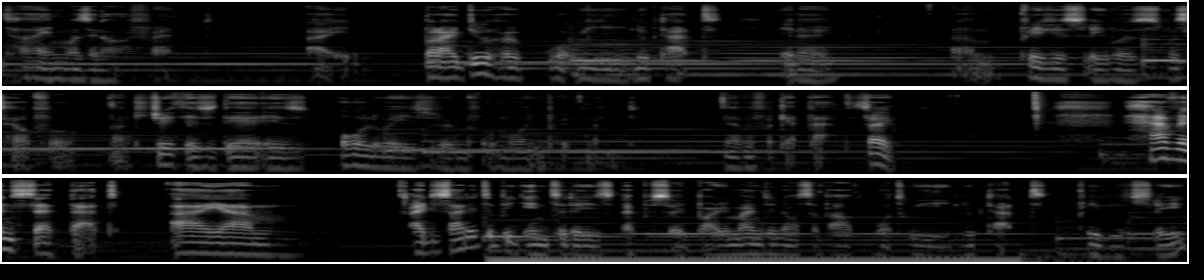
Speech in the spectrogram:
time wasn't our friend. I but I do hope what we looked at, you know, um, previously was was helpful. Now the truth is there is always room for more improvement. Never forget that. So, having said that, I um I decided to begin today's episode by reminding us about what we looked at previously,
